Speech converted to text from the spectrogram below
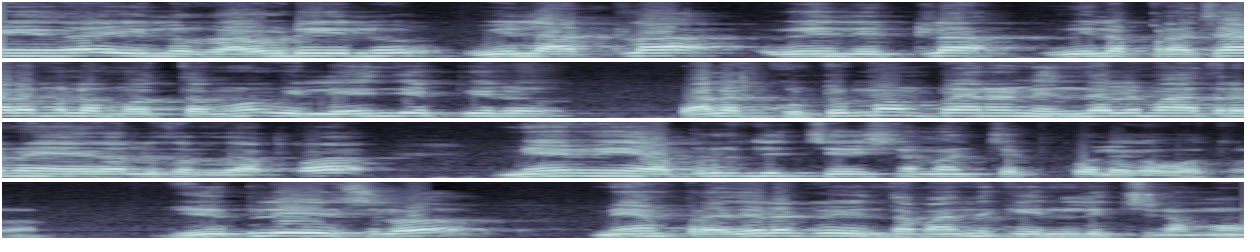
మీద వీళ్ళు రౌడీలు వీళ్ళు అట్లా వీళ్ళు ఇట్లా వీళ్ళ ప్రచారంలో మొత్తము వీళ్ళు ఏం చెప్పారు వాళ్ళ కుటుంబం పైన నిందలు మాత్రమే వేయగలుగుతారు తప్ప మేము ఈ అభివృద్ధి చేసినామని చెప్పుకోలేకపోతున్నాం. జూబ్లీస్లో మేము ప్రజలకు ఇంతమందికి ఇండ్లు ఇచ్చినాము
